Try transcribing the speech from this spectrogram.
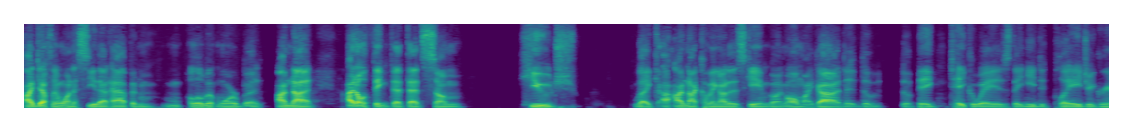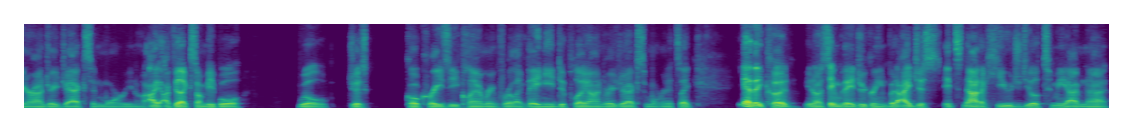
I definitely want to see that happen a little bit more, but I'm not. I don't think that that's some huge. Like I'm not coming out of this game going, oh my god, the the, the big takeaway is they need to play AJ Green or Andre Jackson more. You know, I, I feel like some people will just go crazy clamoring for like they need to play Andre Jackson more, and it's like, yeah, they could. You know, same with AJ Green, but I just it's not a huge deal to me. I'm not.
